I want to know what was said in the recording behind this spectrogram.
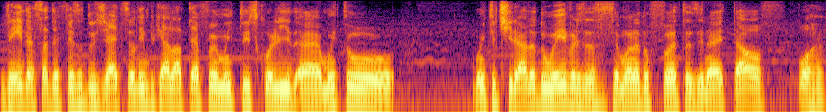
vendo essa defesa dos Jets, eu lembro que ela até foi muito escolhida, é, muito, muito tirada do waivers essa semana do Fantasy, né, e tal, porra,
